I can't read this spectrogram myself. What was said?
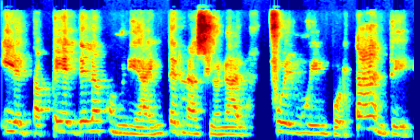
y el papel de la comunidad internacional fue muy importante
